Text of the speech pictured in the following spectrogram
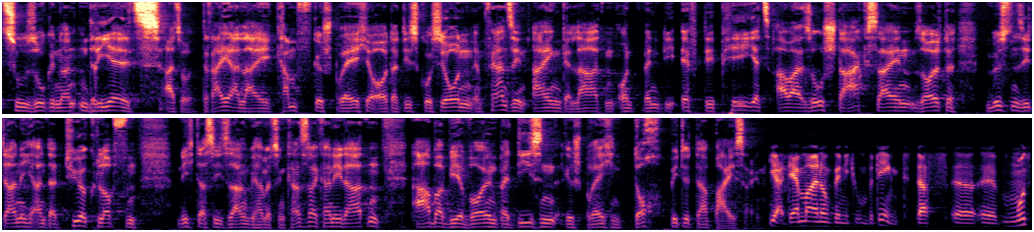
zu sogenannten Driels, also dreierlei Kampfgespräche oder Diskussionen im Fernsehen eingeladen. Und wenn die FDP jetzt aber so stark sein sollte, müssen sie da nicht an der Tür klopfen. Nicht, dass sie sagen, wir haben jetzt einen Kanzlerkandidaten, aber wir wollen bei diesen Gesprächen doch bitte dabei sein. Ja, der Meinung bin ich unbedingt. Das äh, äh muss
